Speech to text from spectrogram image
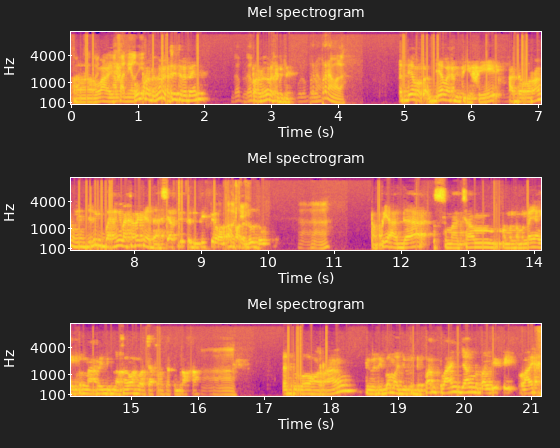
uh, live. Vanilla Lu pernah denger gak sih ceritanya? Pernah denger gak ceritanya? belum pernah malah Dia dia live di TV, ada orangnya. Jadi bayangin acaranya kayak dahsyat gitu di TV orang Oke. pada duduk. Heeh. tapi ada semacam teman-temannya yang ikut nari di belakang lah loncat-loncat di belakang Heeh. ada dua orang tiba-tiba maju ke depan telanjang depan TV live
